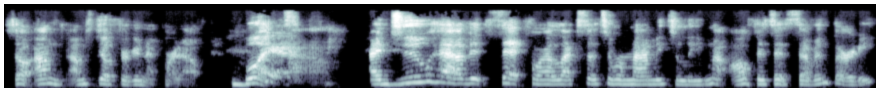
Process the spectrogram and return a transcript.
So I'm I'm still figuring that part out. But yeah. I do have it set for Alexa to remind me to leave my office at 7:30.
